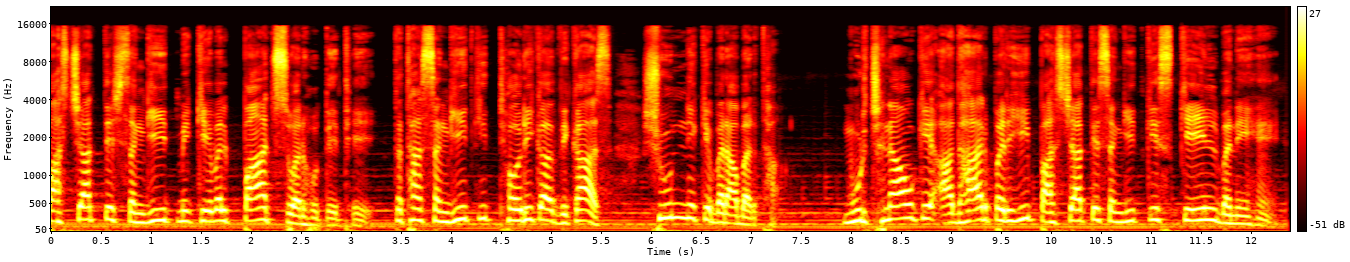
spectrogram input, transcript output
पाश्चात्य संगीत में केवल पाँच स्वर होते थे, तथा संगीत की थ्योरी का विकास शून्य के बराबर था। मूर्छनाओं के आधार पर ही पाश्चात्य संगीत के स्केल बने हैं।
